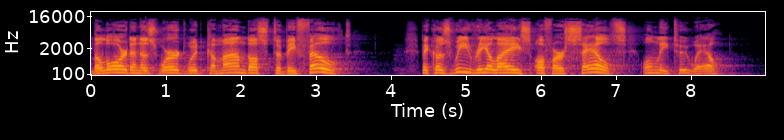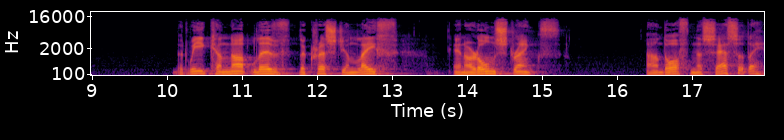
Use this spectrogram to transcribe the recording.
the Lord in His Word would command us to be filled. Because we realize of ourselves only too well that we cannot live the Christian life in our own strength and of necessity.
